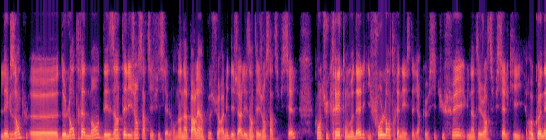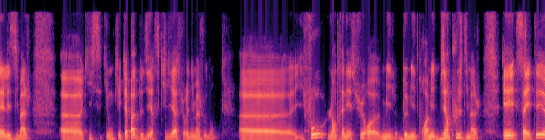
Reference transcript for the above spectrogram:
l'exemple euh, de l'entraînement des intelligences artificielles. On en a parlé un peu sur Ami déjà, les intelligences artificielles. Quand tu crées ton modèle, il faut l'entraîner. C'est-à-dire que si tu fais une intelligence artificielle qui reconnaît les images, euh, qui, est capable de dire ce qu'il y a sur une image ou non, euh, il faut l'entraîner sur 1000, 2000, 3000, bien plus d'images. Et ça a été,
